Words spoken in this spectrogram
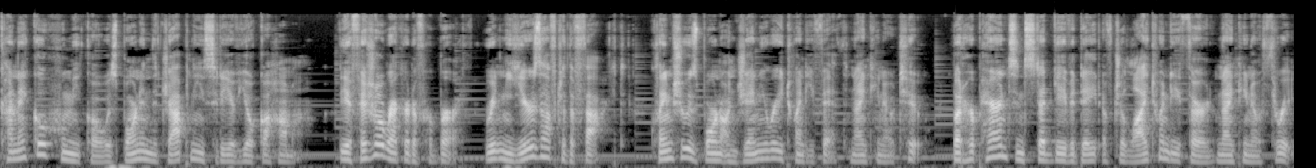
Kaneko Fumiko was born in the Japanese city of Yokohama. The official record of her birth, written years after the fact, claims she was born on January 25, 1902, but her parents instead gave a date of July 23, 1903.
